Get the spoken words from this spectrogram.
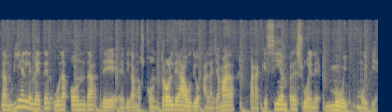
También le meten una onda de, eh, digamos, control de audio a la llamada para que siempre suene muy, muy bien.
